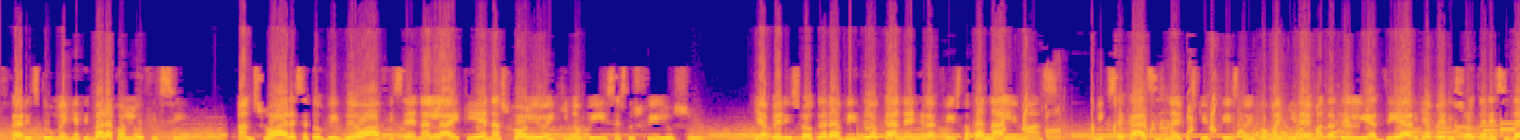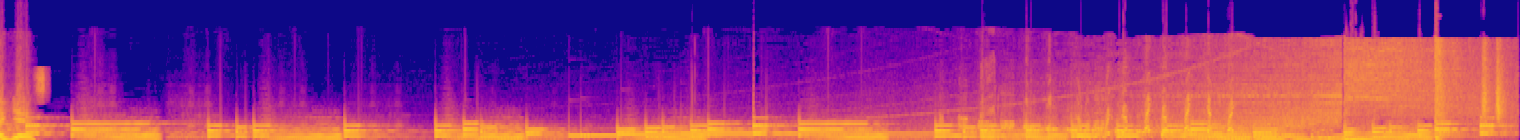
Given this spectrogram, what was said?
Ευχαριστούμε για την παρακολούθηση. Αν σου άρεσε το βίντεο άφησε ένα like ή ένα σχόλιο ή κοινοποίησε στους φίλους σου. Για περισσότερα βίντεο κάνε εγγραφή στο κανάλι μας. Μην ξεχάσεις να επισκεφτείς το υπομαγειρέματα.gr για περισσότερες συνταγές.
